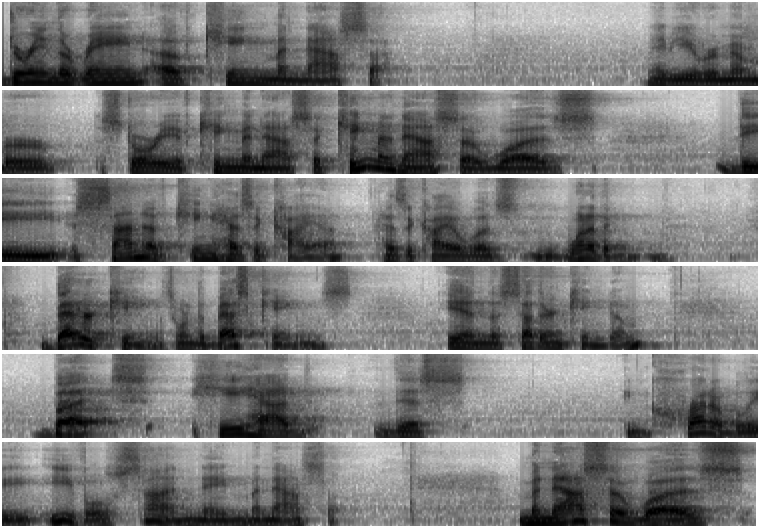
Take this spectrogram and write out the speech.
during the reign of King Manasseh. Maybe you remember the story of King Manasseh. King Manasseh was the son of King Hezekiah. Hezekiah was one of the better kings, one of the best kings in the southern kingdom. But he had this incredibly evil son named Manasseh. Manasseh was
